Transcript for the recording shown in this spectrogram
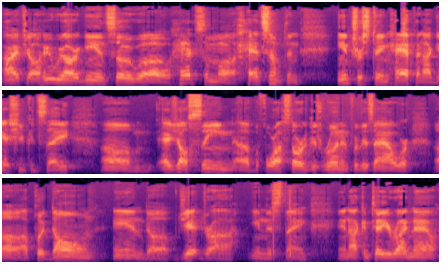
All right, y'all, here we are again. So uh, had some, uh, had something interesting happen, I guess you could say. Um, as y'all seen uh, before I started just running for this hour, uh, I put Dawn and uh, Jet Dry in this thing. And I can tell you right now,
